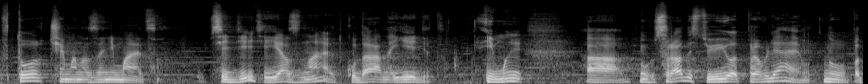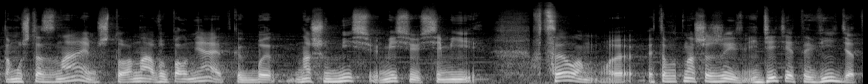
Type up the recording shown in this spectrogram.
в то, чем она занимается. Все дети, я знают, куда она едет. И мы а, ну, с радостью ее отправляем, ну, потому что знаем, что она выполняет как бы нашу миссию, миссию семьи. В целом, э, это вот наша жизнь. И дети это видят,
